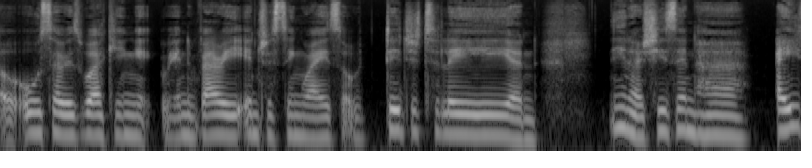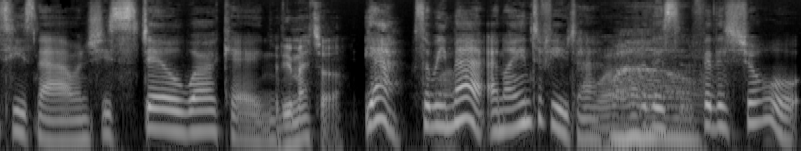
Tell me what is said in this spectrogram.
also is working in very interesting ways, sort of digitally, and you know she's in her. 80s now and she's still working Have you met her? yeah, so we met and I interviewed her for this for this short,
